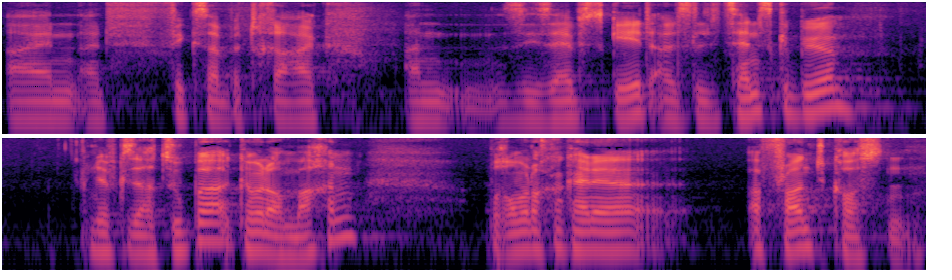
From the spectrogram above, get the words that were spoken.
ein, ein fixer Betrag an sie selbst geht als Lizenzgebühr. Und ich habe gesagt, super, können wir doch machen, brauchen wir doch gar keine Upfront-Kosten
